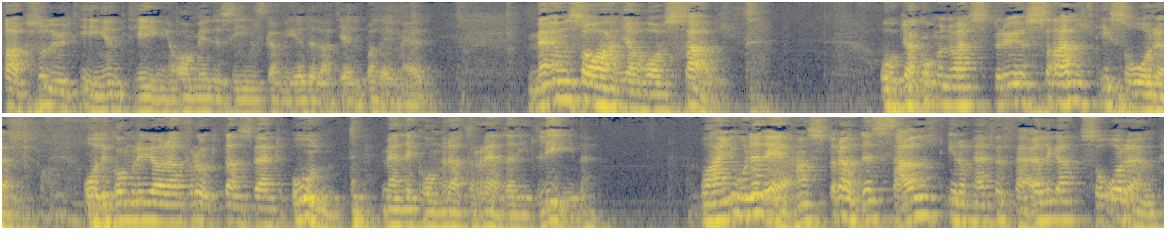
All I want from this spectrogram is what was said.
absolut ingenting av medicinska medel att hjälpa dig med. Men, sa han, jag har salt. Och jag kommer nu att strö salt i såren. Och det kommer att göra fruktansvärt ont, men det kommer att rädda ditt liv. Och han gjorde det. Han strödde salt i de här förfärliga såren.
